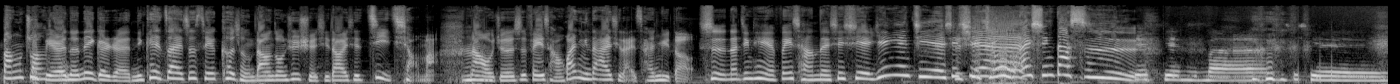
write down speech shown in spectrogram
帮助别人的那个人，你可以在这些课程当中去学习到一些技巧嘛。那我觉得是非常欢迎大家一起来参与的。是，那今天也非常的谢谢燕燕姐，谢谢谢谢九五爱心大使，谢谢你们，谢谢。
